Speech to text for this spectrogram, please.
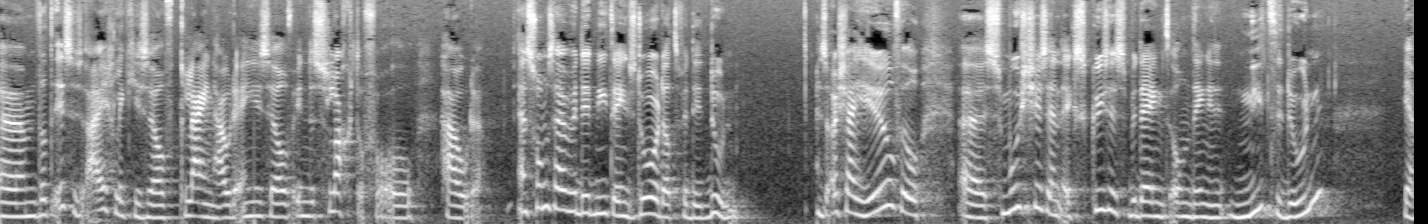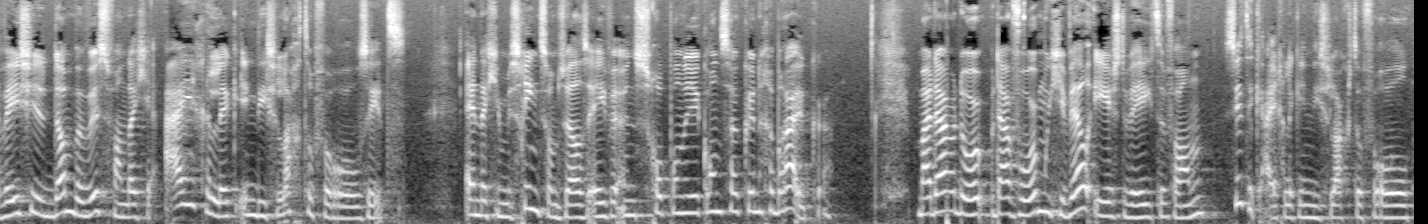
Um, dat is dus eigenlijk jezelf klein houden en jezelf in de slachtofferrol houden. En soms hebben we dit niet eens door dat we dit doen. Dus als jij heel veel uh, smoesjes en excuses bedenkt om dingen niet te doen, ja, wees je er dan bewust van dat je eigenlijk in die slachtofferrol zit. En dat je misschien soms wel eens even een schop onder je kont zou kunnen gebruiken. Maar daardoor, daarvoor moet je wel eerst weten van, zit ik eigenlijk in die slachtofferrol?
